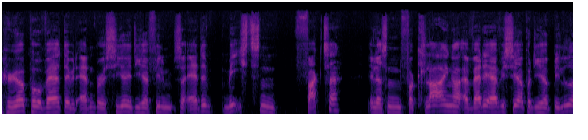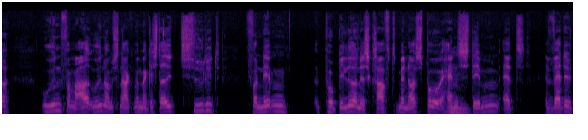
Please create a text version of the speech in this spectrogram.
hører på, hvad David Attenborough siger i de her film, så er det mest sådan fakta, eller sådan forklaringer af, hvad det er, vi ser på de her billeder, uden for meget udenomsnak, men man kan stadig tydeligt fornemme på billedernes kraft, men også på hans mm. stemme, at hvad det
